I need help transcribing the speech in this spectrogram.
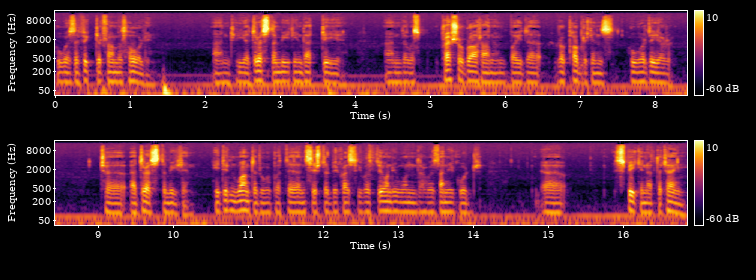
who was evicted from his holding. And he addressed the meeting that day, and there was pressure brought on him by the Republicans who were there to address the meeting. He didn't want to do it, but they insisted because he was the only one that was any good uh, speaking at the time.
